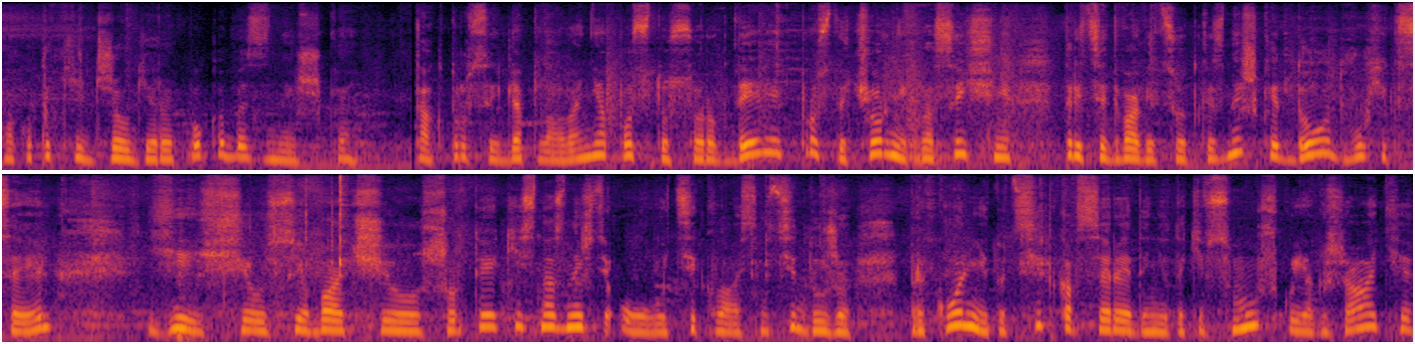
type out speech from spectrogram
Так, отакі джогери, поки без знижки. Так, труси для плавання по 149, просто чорні, класичні, 32% знижки до 2XL. Є ще ось я бачу шорти якісь на знижці. О, ці класні, ці дуже прикольні. Тут сітка всередині, такі в смужку, як жаті.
